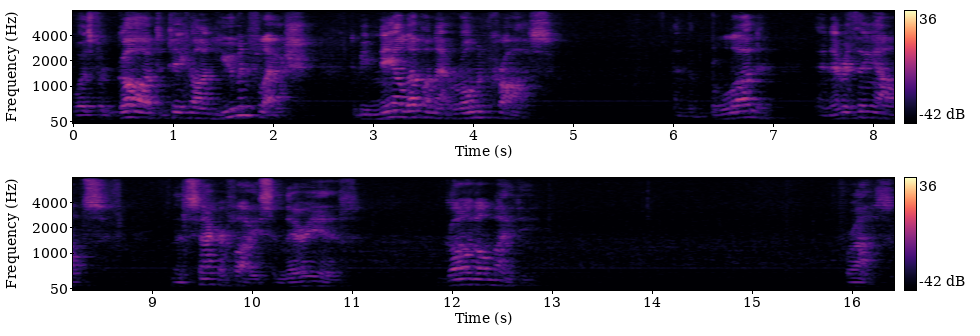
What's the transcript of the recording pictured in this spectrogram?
was for God to take on human flesh, to be nailed up on that Roman cross. And the blood and everything else and the sacrifice, and there he is, God Almighty, for us.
